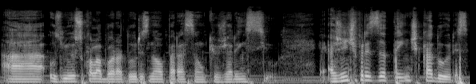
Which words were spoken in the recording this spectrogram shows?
a, os meus colaboradores na operação que eu gerencio? A gente precisa ter indicadores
